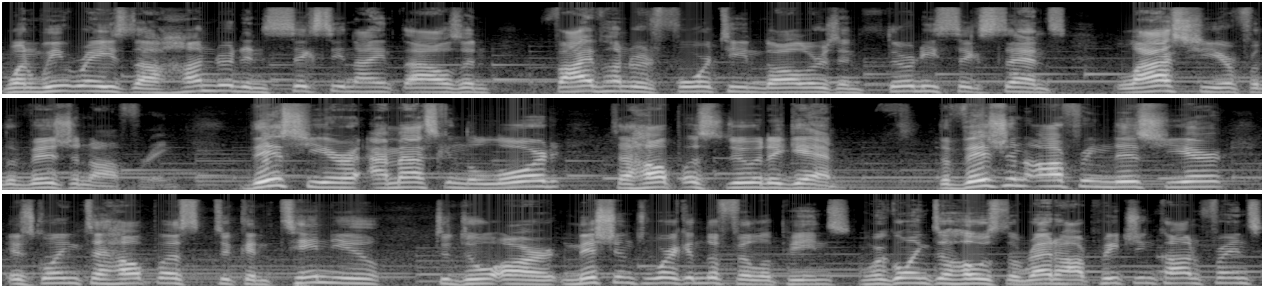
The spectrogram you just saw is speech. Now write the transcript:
when we raised $169,514.36 last year for the vision offering. This year, I'm asking the Lord to help us do it again. The vision offering this year is going to help us to continue to do our missions work in the Philippines. We're going to host the Red Hot Preaching Conference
